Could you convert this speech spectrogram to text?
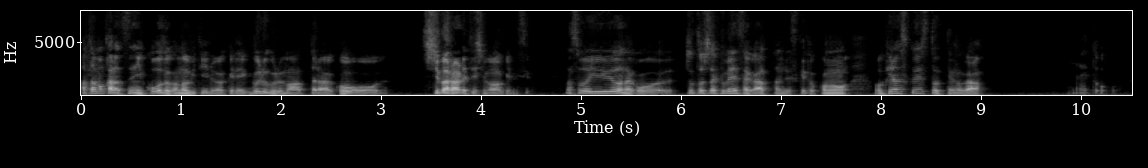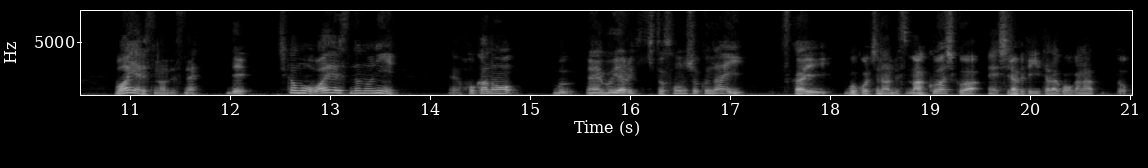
頭から常にコードが伸びているわけで、ぐるぐる回ったら、こう、縛られてしまうわけですよ。まあ、そういうような、こう、ちょっとした不便さがあったんですけど、この、オキュラスクエストっていうのが、えっと、ワイヤレスなんですね。で、しかもワイヤレスなのに、他の、v えー VR 機器と遜色ない使い心地なんです。まあ、詳しくは、えー調べていただこうかなと、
